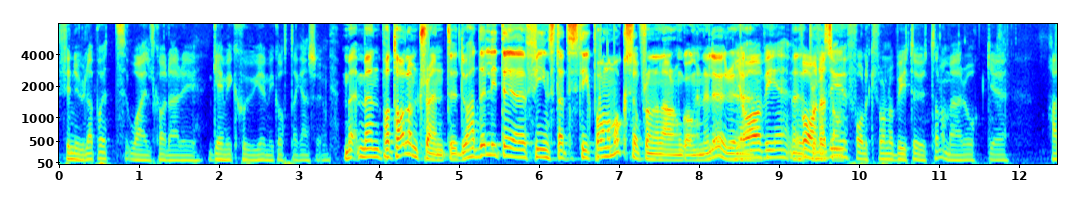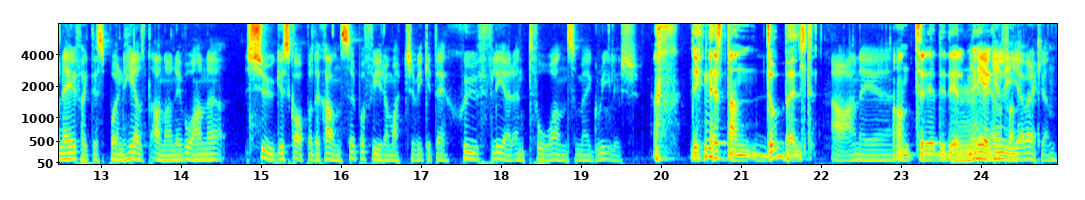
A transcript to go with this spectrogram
finula på ett wildcard där i Game Week 7, Game Week 8 kanske. Men, men på tal om Trent, du hade lite fin statistik på honom också från den här omgången, eller hur? Ja, vi Eh, varnade professorn. ju folk från att byta ut honom här och eh, han är ju faktiskt på en helt annan nivå. Han har 20 skapade chanser på fyra matcher, vilket är sju fler än tvåan som är Grealish. Det är nästan dubbelt. Ja, han är Ja, En tredjedel en mer i egen liga verkligen.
